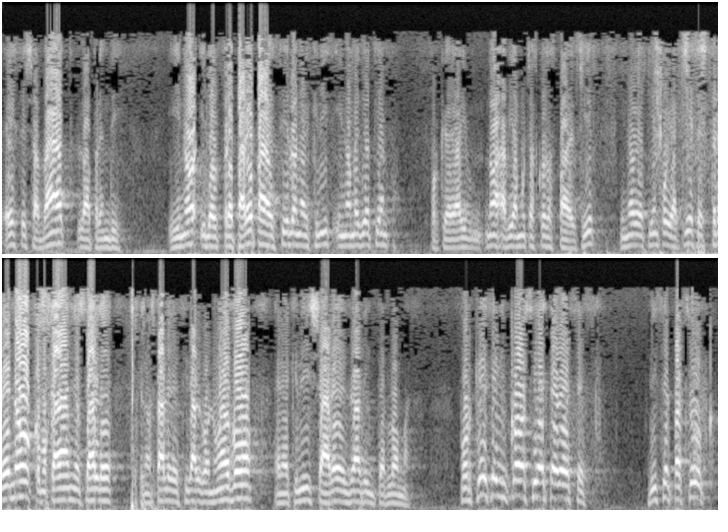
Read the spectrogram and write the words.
Este Shabbat lo aprendí. Y, no, y lo preparé para decirlo en el Knis y no me dio tiempo. Porque hay, no había muchas cosas para decir y no dio tiempo. Y aquí es estreno, como cada año sale, que nos sale decir algo nuevo en el Knis Sharez de Interlomas. ¿Por qué se hincó siete veces? Dice el Pasuk.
